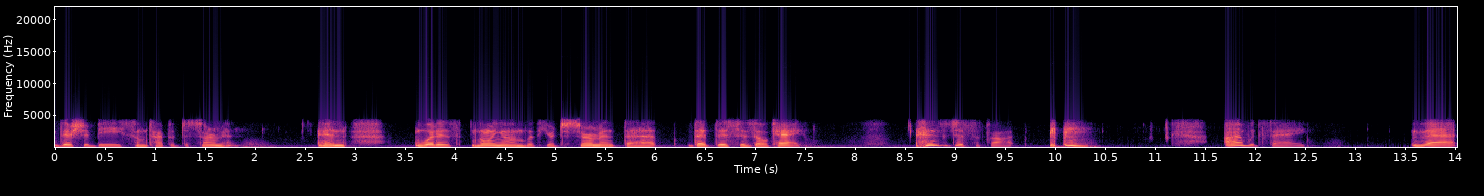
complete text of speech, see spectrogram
there should be some type of discernment. And what is going on with your discernment that that this is okay? It's just a thought. I would say that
